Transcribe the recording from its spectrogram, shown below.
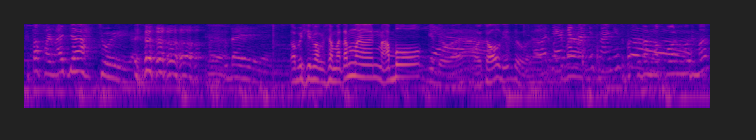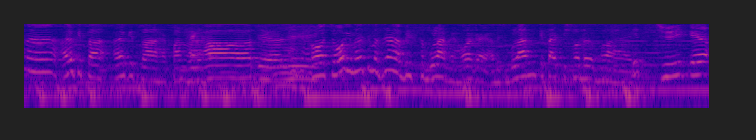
kita fine aja, cuy. Fine Iya. today. Habisin waktu sama teman, mabok Iya. gitu kan. Kalau cowok gitu kan. kalau cewek kan nangis nangis tuh Tiba-tiba nelfon lo di mana? Ayo kita, ayo kita have fun lah. hangout ya sih Kalau cowok gimana sih maksudnya habis sebulan ya? Oh kayak habis sebulan kita episode mulai. itu cuy kayak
